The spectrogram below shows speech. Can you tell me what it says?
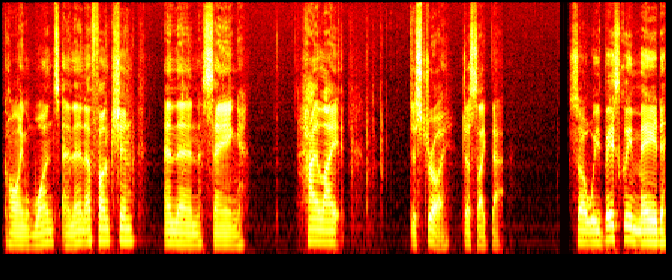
calling once, and then a function, and then saying highlight, destroy, just like that. So we've basically made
